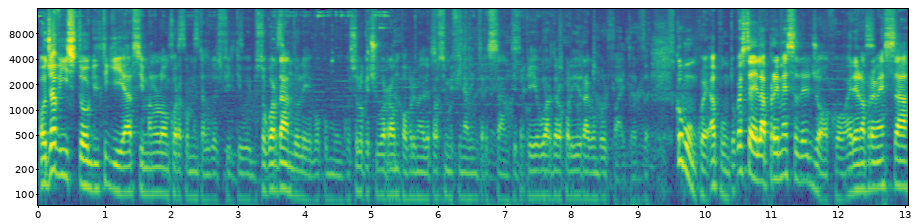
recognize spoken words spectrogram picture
Ho già visto Guilty Gear, sì, ma non l'ho ancora commentato del Filthy Web. Sto guardando l'Evo comunque, solo che ci vorrà un po' prima delle prossime finali interessanti, perché io guarderò quelli di Dragon Ball Fighters. Comunque, appunto, questa è la premessa del gioco, ed è una premessa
